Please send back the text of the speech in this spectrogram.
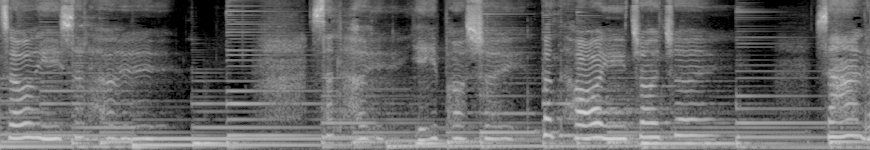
早已失去，失去已破碎，不可以再追，洒泪。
